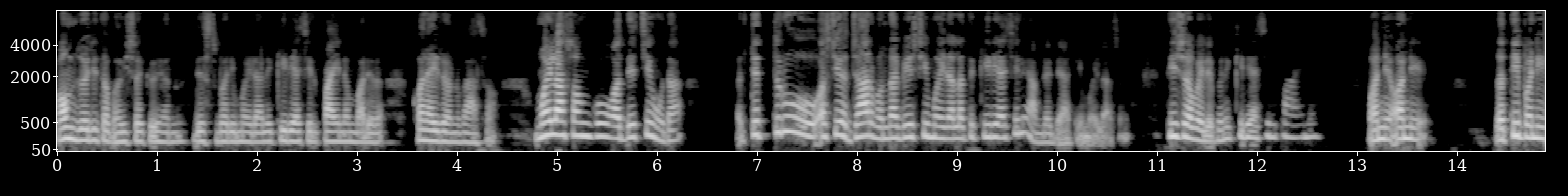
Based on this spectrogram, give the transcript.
कमजोरी त भइसक्यो हेर्नु। देशभरि महिलाले क्रियाशील पाइन मरेर कराइरहनु भएको छ। महिला सङ्घको अध्यक्ष हुँदा त्यत्रो अस्सी हजारभन्दा बेसी महिलालाई त क्रियाशीलै हामीले दिएको थियौँ महिला सङ्घ। ती सबैले पनि क्रियाशील पाएनन्। भन्ने अन्य जति पनि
